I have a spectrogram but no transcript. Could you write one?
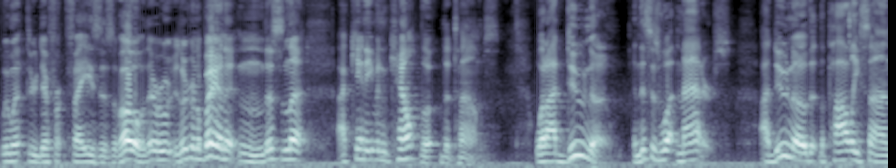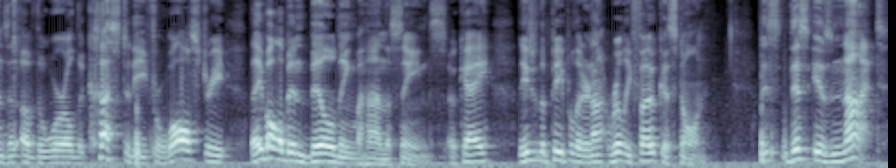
we went through different phases of, oh, they're, they're going to ban it and this and that. I can't even count the, the times. What I do know, and this is what matters, I do know that the Polysigns of the world, the custody for Wall Street, they've all been building behind the scenes, okay? These are the people that are not really focused on. This, this is not,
